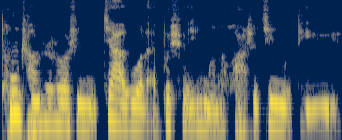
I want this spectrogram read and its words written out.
通常是说是你嫁过来不学英文的话，是进入地狱。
